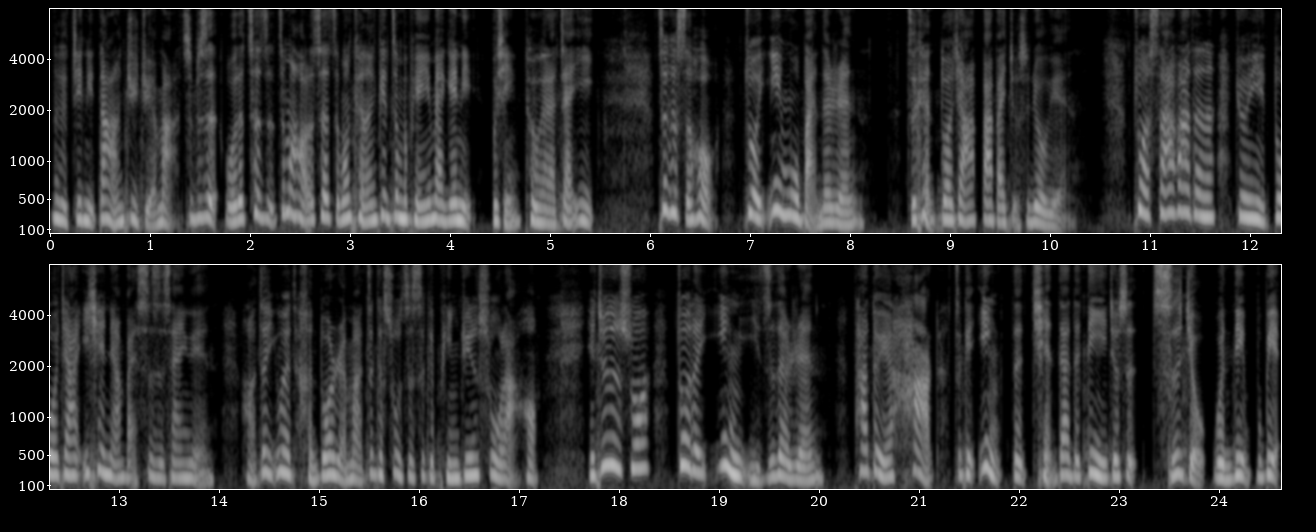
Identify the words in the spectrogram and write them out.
那个经理当然拒绝嘛，是不是？我的车子这么好的车，怎么可能给这么便宜卖给你？不行，退回来再议。这个时候，做硬木板的人只肯多加八百九十六元。坐沙发的呢，就愿意多加一千两百四十三元。好，这因为很多人嘛，这个数字是个平均数啦，哈。也就是说，坐的硬椅子的人，他对于 hard 这个硬的潜在的定义就是持久、稳定、不变，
